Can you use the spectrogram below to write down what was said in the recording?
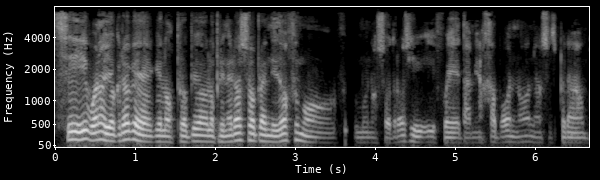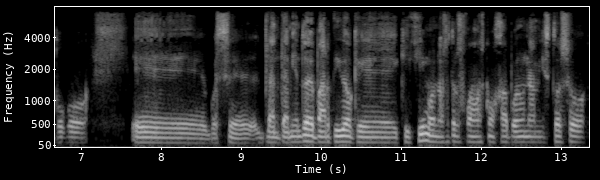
Sí, bueno, yo creo que, que los propios, los primeros sorprendidos fuimos, nosotros y, fue también Japón, ¿no? Nos esperaba un poco eh, pues el planteamiento de partido que, que, hicimos. Nosotros jugamos con Japón un amistoso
